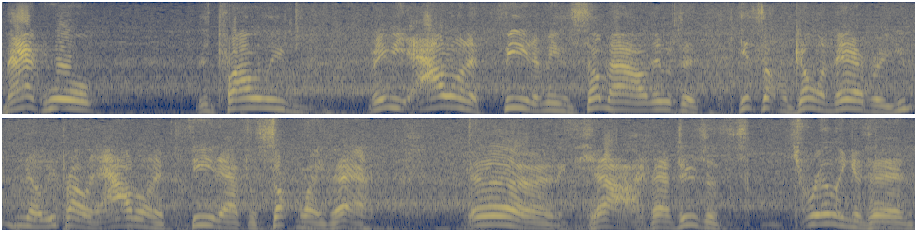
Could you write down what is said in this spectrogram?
Max Wolf is probably maybe out on his feet. I mean, somehow they was to get something going there, but you, you know, he probably out on his feet after something like that. Good God, Fatu's just drilling his head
